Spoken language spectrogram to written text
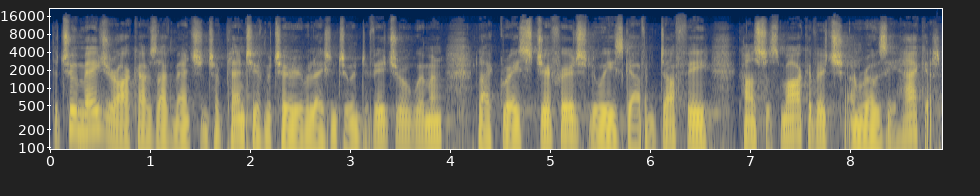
The two major archives I've mentioned have plenty of material relating to individual women like Grace Gifford, Louise Gavan Duffy, Constance Markievicz, and Rosie Hackett.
